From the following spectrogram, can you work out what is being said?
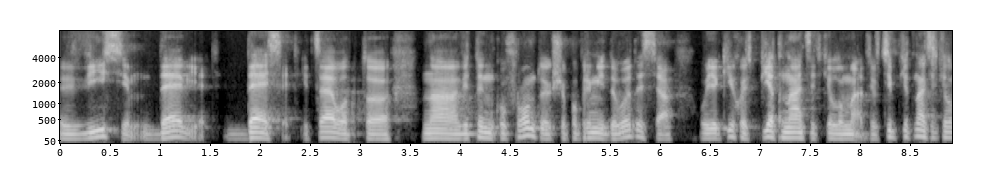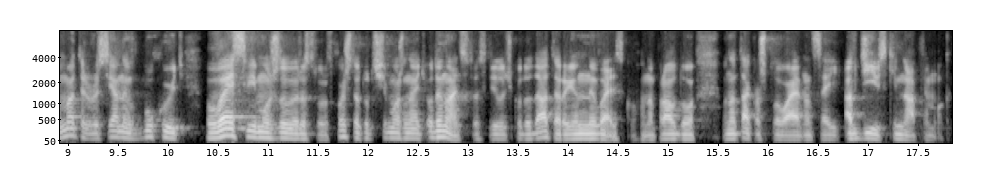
Вісім, дев'ять, десять, і це от е, на відтинку фронту, якщо по прямій дивитися, у якихось 15 кілометрів. Ці 15 кілометрів росіяни вбухують весь свій можливий ресурс. Хочете, тут ще можна навіть 11 стрілочку додати район Невельського. Направду вона також впливає на цей Авдіївський напрямок.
